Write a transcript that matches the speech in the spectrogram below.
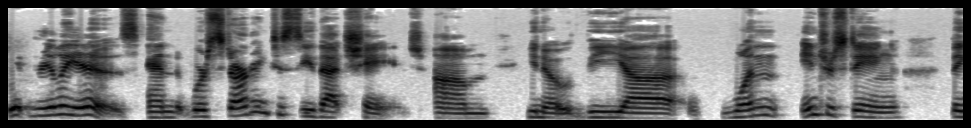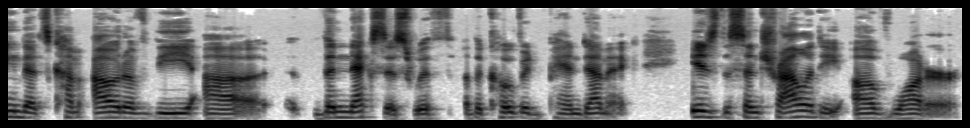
It really is, and we're starting to see that change. Um, you know, the uh, one interesting thing that's come out of the uh, the nexus with the COVID pandemic is the centrality of water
